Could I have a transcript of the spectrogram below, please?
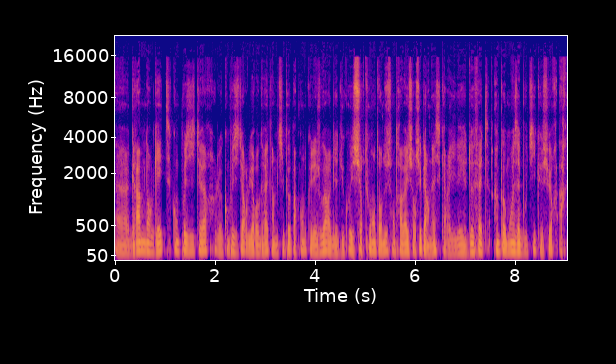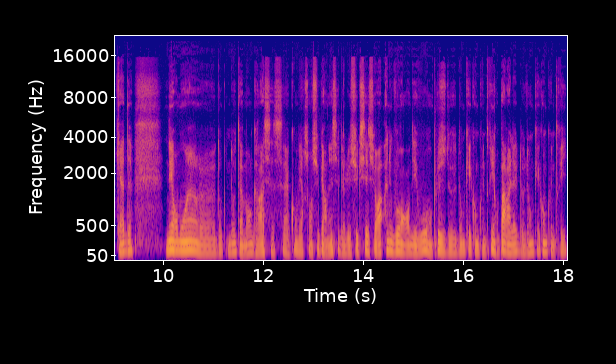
Euh, Graham Norgate, compositeur, le compositeur lui regrette un petit peu par contre que les joueurs, et eh bien, du coup, aient surtout entendu son travail sur Super NES, car il est de fait un peu moins abouti que sur arcade. Néanmoins, euh, donc notamment grâce à sa conversion Super NES, eh bien, le succès sera à nouveau en rendez-vous, en plus de Donkey Kong Country, en parallèle de Donkey Kong Country.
